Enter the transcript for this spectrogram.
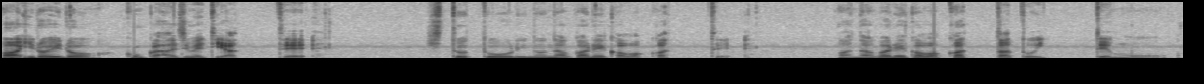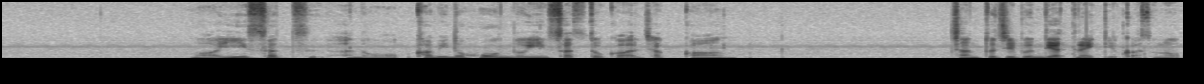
まあいろいろ今回初めてやって一通りの流れが分かって、まあ、流れが分かったと言ってもまあ印刷あの紙の本の印刷とか若干ちゃんと自分でやってないっていうかその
